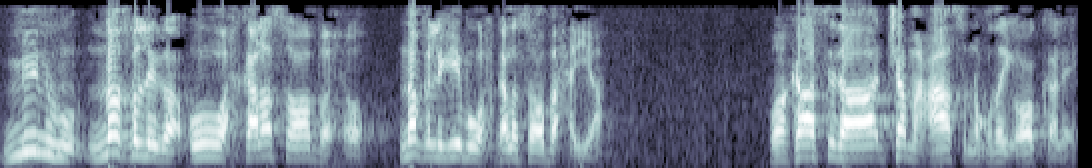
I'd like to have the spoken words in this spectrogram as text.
Minhu naqliga uu wax kala soo baxo. Naqligiibuu wax kala soo baxaya waa kaa sidaa jamacaas noqday oo kale.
